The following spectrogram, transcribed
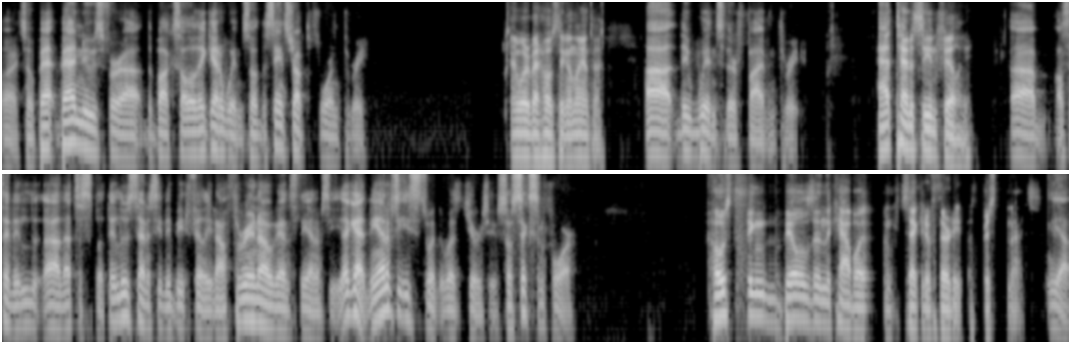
All right, so bad bad news for uh, the Bucks. Although they get a win, so the Saints drop to four and three. And what about hosting Atlanta? Uh, they win, so they're five and three. At Tennessee and Philly. uh, I'll say they uh, that's a split. They lose Tennessee, they beat Philly. Now three and zero against the NFC. Again, the NFC East is what was curious you. So six and four. Hosting the Bills and the Cowboys on consecutive 30 nights. Yeah,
